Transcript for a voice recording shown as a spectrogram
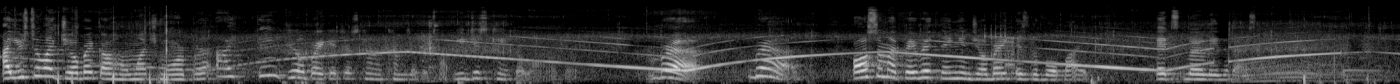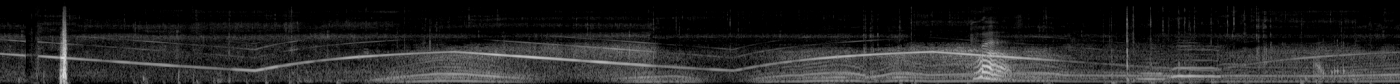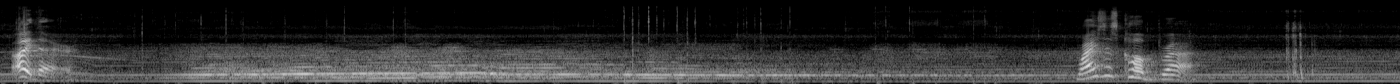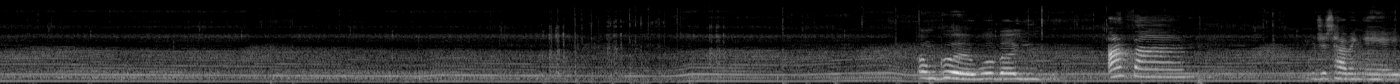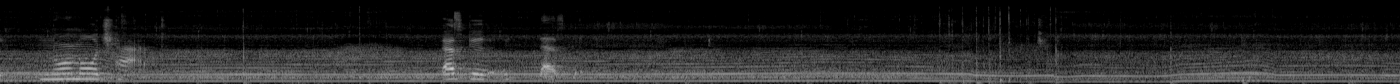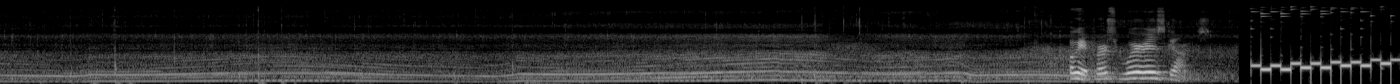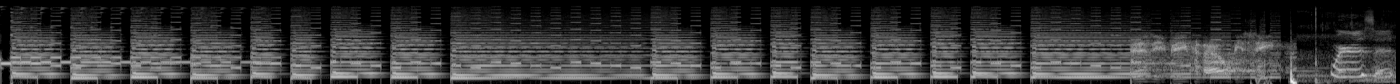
I used to like Jailbreak a whole much more, but I think Jailbreak, it just kind of comes at the top. You just can't go wrong with it. Bruh. Bruh. Also, my favorite thing in Jailbreak is the Volt Bike. It's literally the best. Why is this called bruh? I'm good. What about you? I'm fine. We're just having a normal chat. That's good. That's good. Okay, first, where is guns? Busy V the LBC. Where is it?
